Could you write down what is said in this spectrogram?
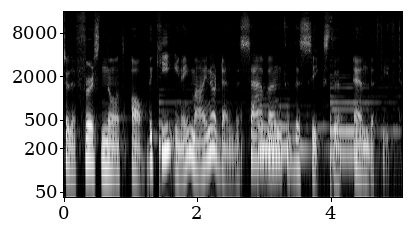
So the first note of the key in A minor, then the seventh, the sixth, and the fifth.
